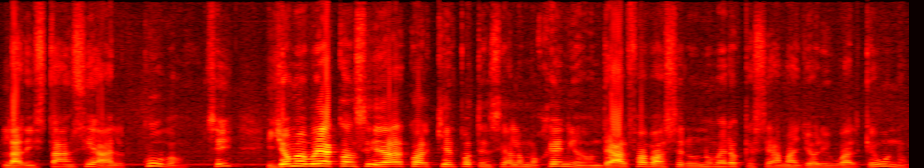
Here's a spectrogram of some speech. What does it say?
la distancia al cubo, ¿sí? Y yo me voy a considerar cualquier potencial homogéneo, donde alfa va a ser un número que sea mayor o igual que 1.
